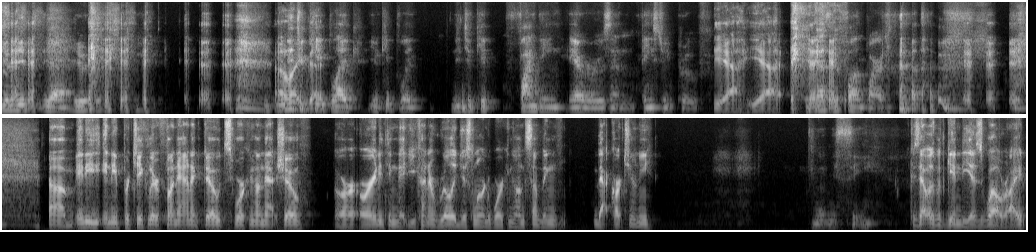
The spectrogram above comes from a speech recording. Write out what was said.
you need, yeah. You, you I need like to that. keep like you keep like need to keep finding errors and things to improve. Yeah, yeah. That's the fun part. um, any any particular fun anecdotes working on that show, or or anything that you kind of really just learned working on something that cartoony? Let me see. Because that was with Genndy as well, right?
